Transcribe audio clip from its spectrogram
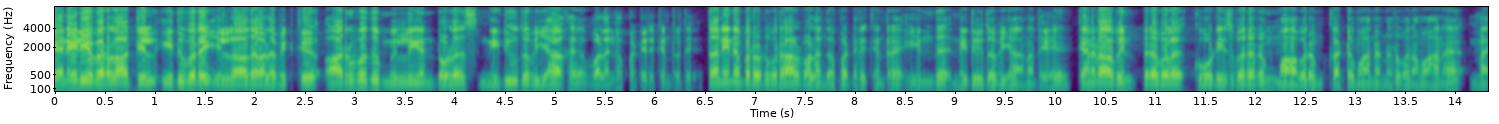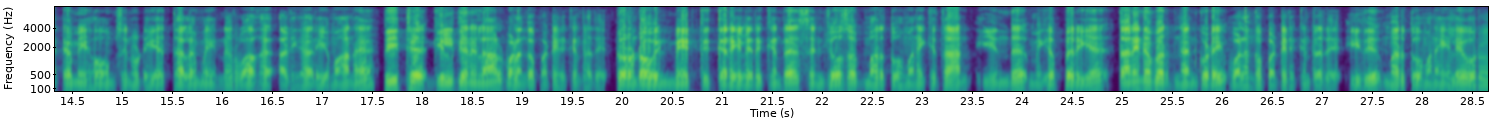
கனேடிய வரலாற்றில் இதுவரை இல்லாத அளவிற்கு அறுபது மில்லியன் டாலர்ஸ் நிதியுதவியாக வழங்கப்பட்டிருக்கின்றது. தனிநபர் ஒருவரால் வழங்கப்பட்டிருக்கின்ற இந்த நிதியுதவியானது கனடாவின் பிரபல கோடீஸ்வரரும் மாபெரும் கட்டுமான நிறுவனமான மெட்டமி ஹோம்ஸினுடைய தலைமை நிர்வாக அதிகாரியுமான பீட்டர் கில்கனினால் வழங்கப்பட்டிருக்கின்றது. டொரண்டோவின் மேற்கு கரையில் இருக்கின்ற சென்ட் ஜோசப் மருத்துவமனைக்கு தான் இந்த மிகப்பெரிய தனிநபர் நன்கொடை வழங்கப்பட்டிருக்கின்றது. இது மருத்துவமனையிலே ஒரு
